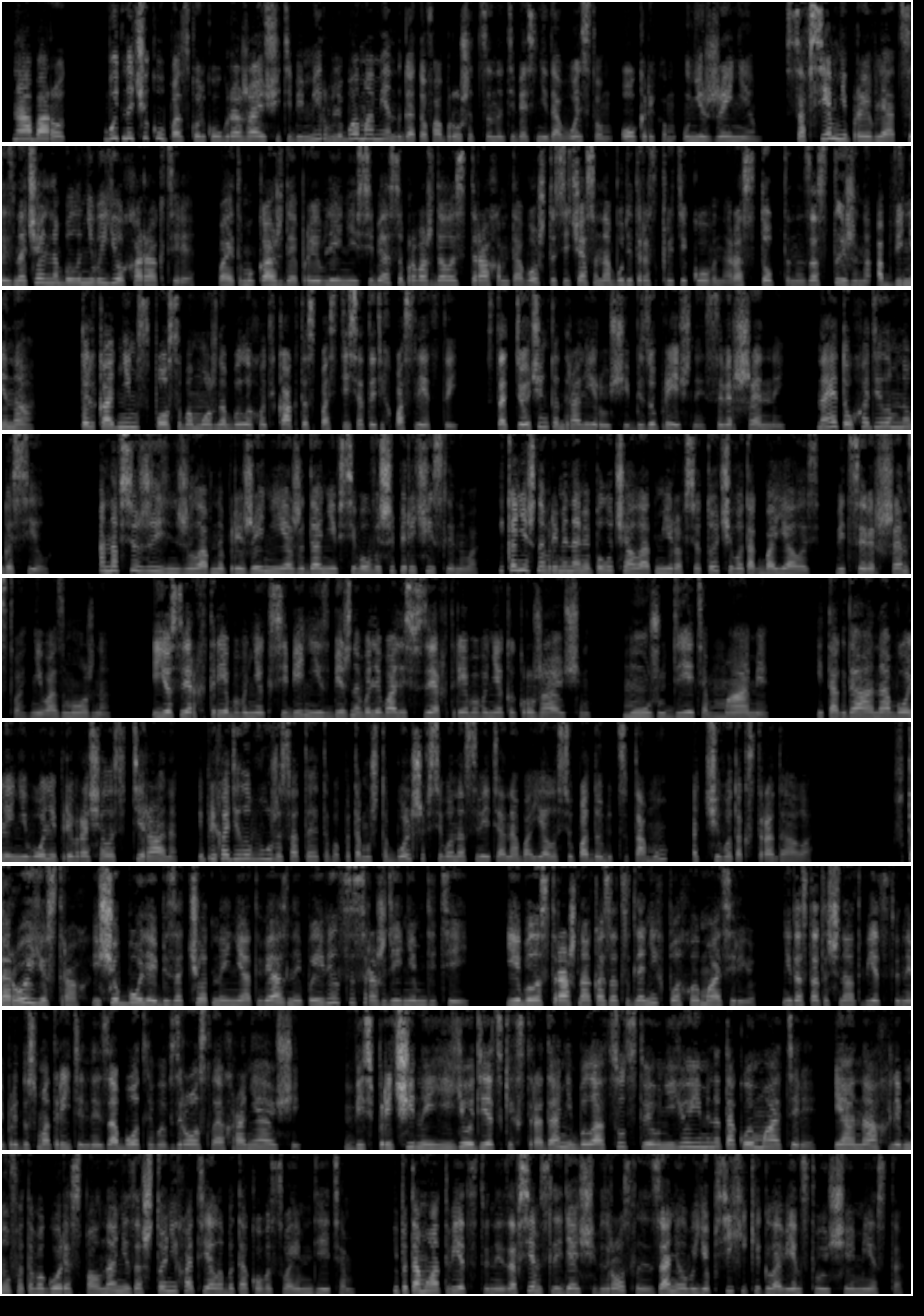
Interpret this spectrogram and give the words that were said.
Наоборот, будь начеку, поскольку угрожающий тебе мир в любой момент готов обрушиться на тебя с недовольством, окриком, унижением. Совсем не проявляться изначально было не в ее характере, поэтому каждое проявление себя сопровождалось страхом того, что сейчас она будет раскритикована, растоптана, застыжена, обвинена. Только одним способом можно было хоть как-то спастись от этих последствий Стать очень контролирующей, безупречной, совершенной. На это уходило много сил. Она всю жизнь жила в напряжении и ожидании всего вышеперечисленного, и, конечно, временами получала от мира все то, чего так боялась, ведь совершенство невозможно. Ее сверхтребования к себе неизбежно выливались в сверхтребования к окружающим, мужу, детям, маме. И тогда она волей-неволей превращалась в тирана и приходила в ужас от этого, потому что больше всего на свете она боялась уподобиться тому, от чего так страдала. Второй ее страх, еще более безотчетный и неотвязный, появился с рождением детей. Ей было страшно оказаться для них плохой матерью, недостаточно ответственной, предусмотрительной, заботливой, взрослой, охраняющей. Ведь причиной ее детских страданий было отсутствие у нее именно такой матери, и она, хлебнув этого горя сполна, ни за что не хотела бы такого своим детям. И потому ответственный, за всем следящий взрослый занял в ее психике главенствующее место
